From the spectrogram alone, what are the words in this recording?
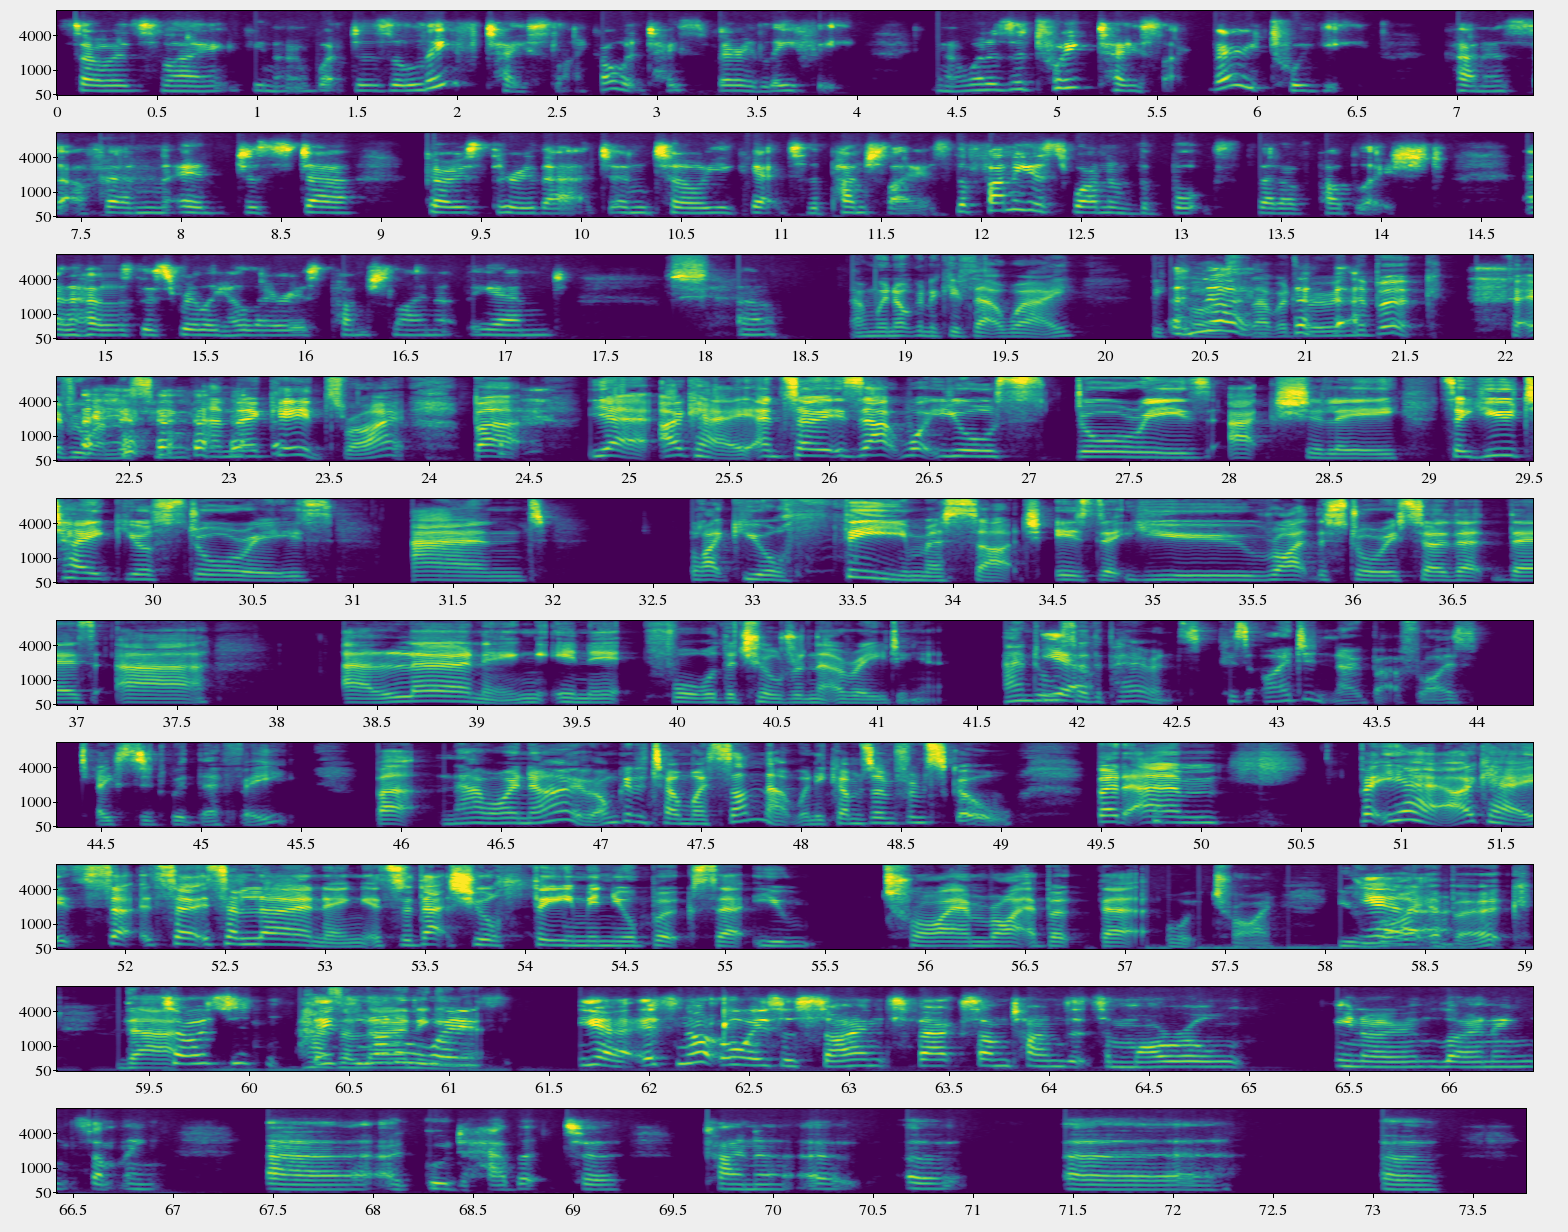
So it's like, you know, what does a leaf taste like? Oh, it tastes very leafy. You know, what does a twig taste like? Very twiggy kind of stuff. And it just uh, goes through that until you get to the punchline. It's the funniest one of the books that I've published. And it has this really hilarious punchline at the end. Uh, and we're not going to give that away because no. that would ruin the book for everyone listening and their kids, right? But yeah, okay. And so is that what your stories actually so you take your stories and like your theme as such is that you write the story so that there's a a learning in it for the children that are reading it and also yeah. the parents because I didn't know butterflies tasted with their feet but now I know. I'm going to tell my son that when he comes home from school. But um, but yeah, okay. So so it's a learning. so that's your theme in your books that you try and write a book that or try you yeah. write a book that so it's, has it's a learning always, in it. Yeah, it's not always a science fact. Sometimes it's a moral, you know, learning something, uh, a good habit to kind of uh, uh, uh, uh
